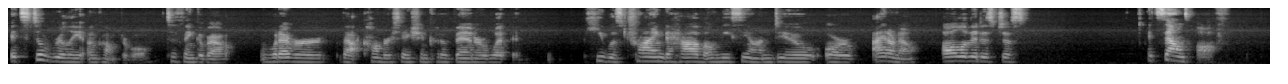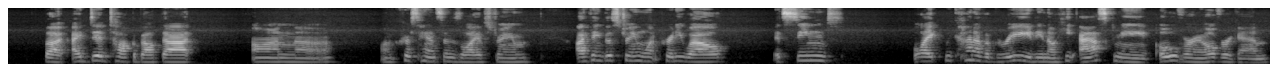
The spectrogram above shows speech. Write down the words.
it's still really uncomfortable to think about whatever that conversation could have been or what he was trying to have Onision do, or I don't know. All of it is just, it sounds off. But I did talk about that on uh, on Chris Hansen's live stream. I think the stream went pretty well. It seemed like we kind of agreed. You know, he asked me over and over again,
